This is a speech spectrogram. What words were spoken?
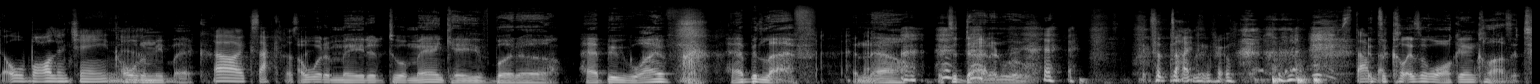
the old ball and chain. Holding me back. Ja, exakt. Och så. I would have made it to a man cave, but uh, happy wife, happy life, and now it's a dining room. It's a dining room. It's a it's a walk-in closet.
